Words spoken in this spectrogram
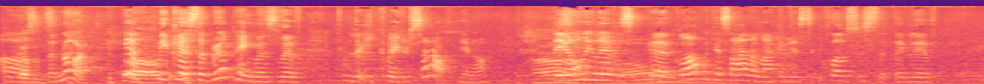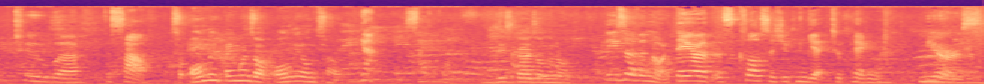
of Cousins. the north. Yeah, Oh, okay. because the real penguins live from the equator south. You know, they only live as uh, Galapagos Island. I think is the closest that they live to uh, the south. So only penguins are only on the south. Yeah, south. one. And these guys on the north. These are the north. They are as close as you can get to penguin murres.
